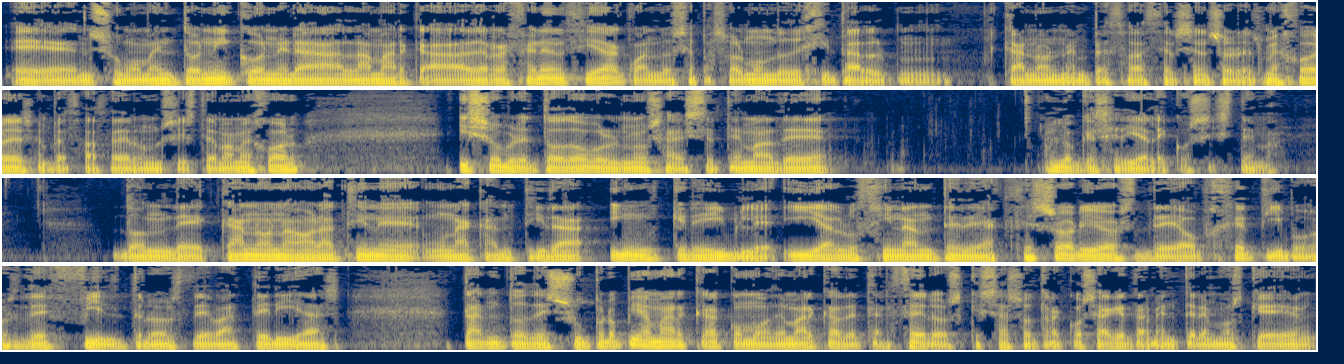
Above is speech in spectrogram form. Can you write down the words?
Eh, en su momento Nikon era la marca de referencia, cuando se pasó al mundo digital mm, Canon empezó a hacer sensores mejores, empezó a hacer un sistema mejor. Y sobre todo volvemos a ese tema de lo que sería el ecosistema donde Canon ahora tiene una cantidad increíble y alucinante de accesorios, de objetivos, de filtros, de baterías, tanto de su propia marca como de marca de terceros, que esa es otra cosa que también tenemos que,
